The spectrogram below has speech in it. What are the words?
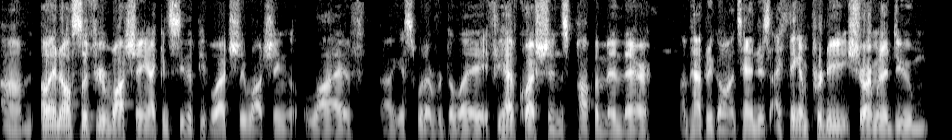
Um, oh, and also if you're watching, I can see the people actually watching live. I guess whatever delay. If you have questions, pop them in there. I'm happy to go on tangents. I think I'm pretty sure I'm to do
